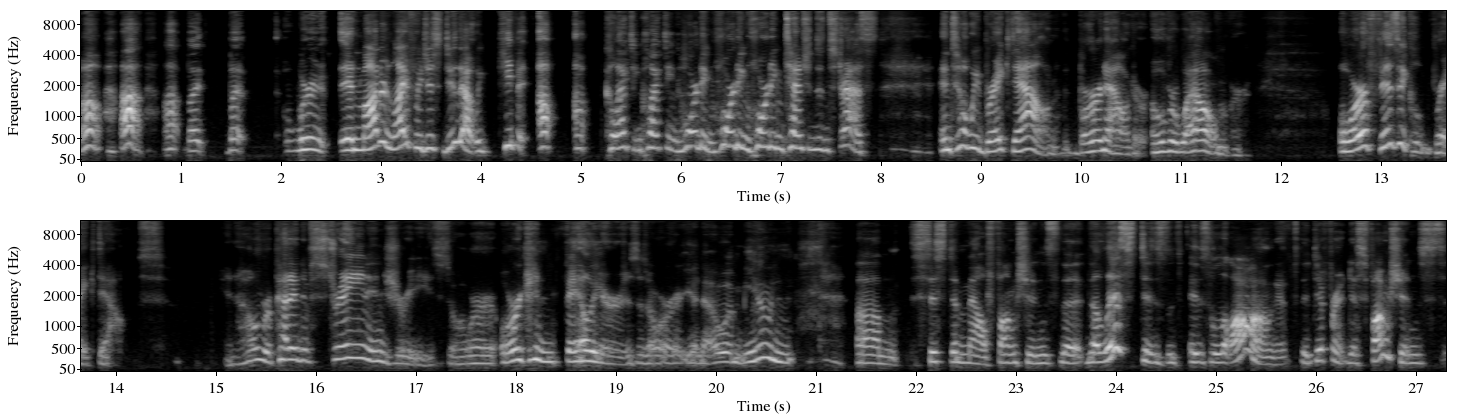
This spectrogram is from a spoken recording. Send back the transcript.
Oh, ah, ah, but but we're in modern life, we just do that. We keep it up, up, collecting, collecting, hoarding, hoarding, hoarding tensions and stress until we break down, burnout or overwhelm or or physical breakdown you know, repetitive strain injuries or organ failures or, you know, immune um, system malfunctions. The, the list is, is long of the different dysfunctions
